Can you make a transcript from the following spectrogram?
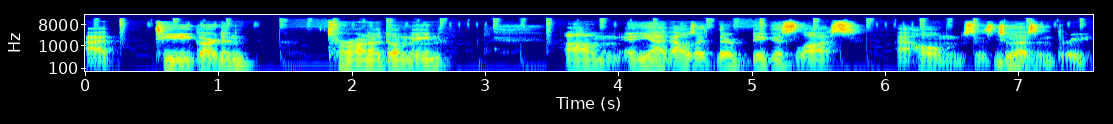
at TD Garden, Toronto Domain, um, and yeah, that was like their biggest loss at home since 2003. Mm-hmm.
